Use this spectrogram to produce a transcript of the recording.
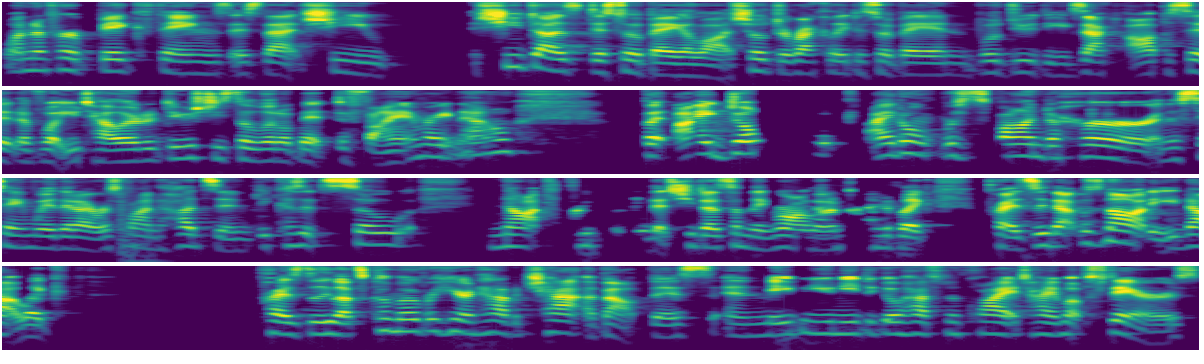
one of her big things is that she she does disobey a lot. She'll directly disobey and will do the exact opposite of what you tell her to do. She's a little bit defiant right now but i don't I don't respond to her in the same way that I respond to Hudson because it's so not frequently that she does something wrong. And I'm kind of like, Presley, that was naughty. Not like, Presley, let's come over here and have a chat about this. And maybe you need to go have some quiet time upstairs.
